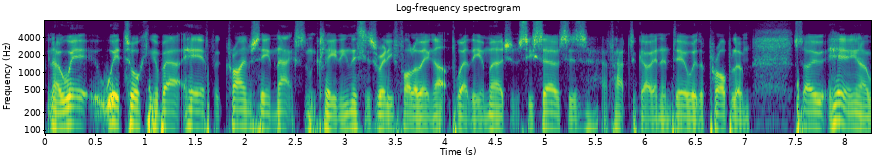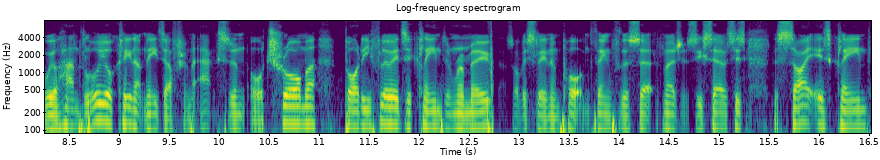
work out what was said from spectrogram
you know, we're, we're talking about here for crime scene and accident cleaning, this is really following up where the emergency service services have had to go in and deal with a problem. So here, you know, we'll handle all your cleanup needs after an accident or trauma. Body fluids are cleaned and removed. That's obviously an important thing for the emergency services. The site is cleaned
